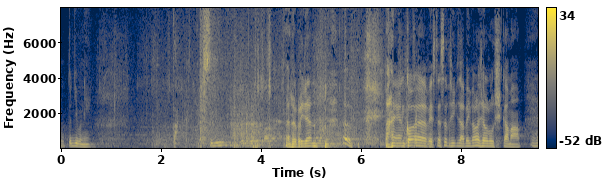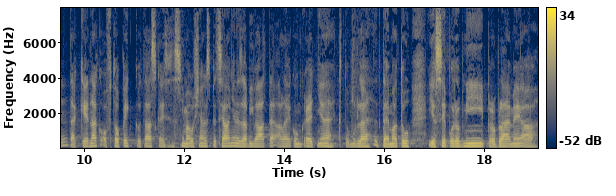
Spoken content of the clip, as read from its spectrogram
Je to divný. Prosím. Dobrý den. Pane Janko, vy jste se dřív zabýval želvuškama, mm-hmm. tak jednak off topic otázka, jestli se s nimi už nějak speciálně nezabýváte, ale konkrétně k tomuhle tématu, jestli podobné problémy a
